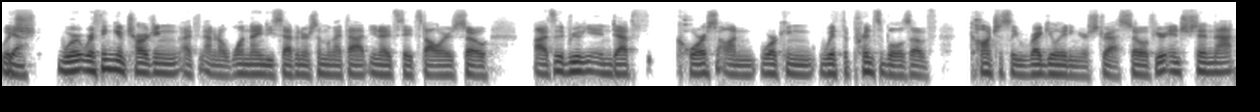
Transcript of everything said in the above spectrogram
which yeah. we're, we're thinking of charging I, I, don't know 197 or something like that united states dollars so uh, it's a really in-depth course on working with the principles of consciously regulating your stress so if you're interested in that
